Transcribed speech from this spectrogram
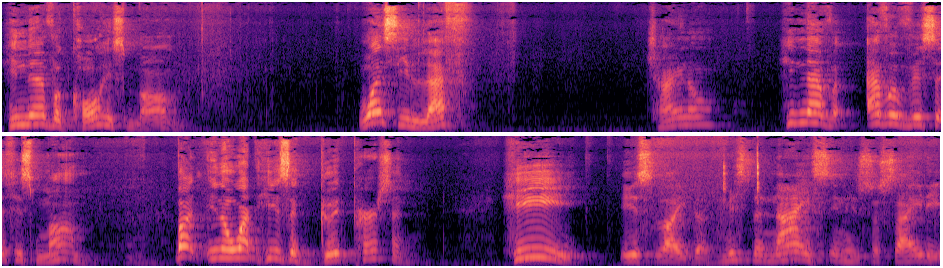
He never called his mom. Once he left China, he never ever visited his mom. But you know what? He's a good person. He is like the Mr. Nice in his society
